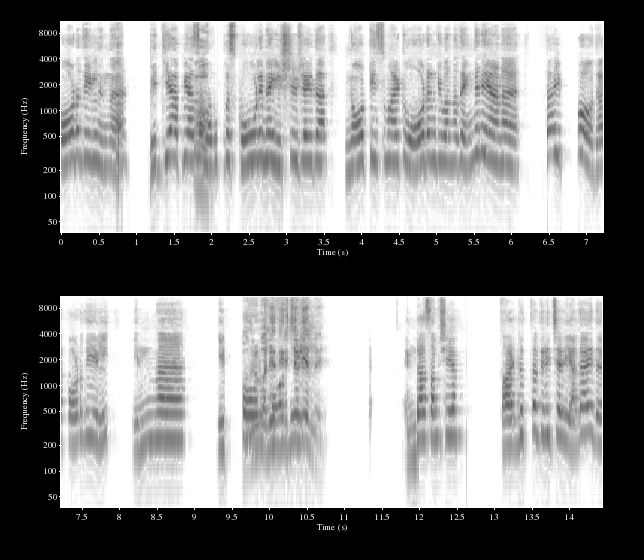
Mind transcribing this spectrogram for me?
കോടതിയിൽ നിന്ന് വിദ്യാഭ്യാസ വകുപ്പ് സ്കൂളിനെ ഇഷ്യൂ ചെയ്ത നോട്ടീസുമായിട്ട് ഓടേണ്ടി വന്നത് എങ്ങനെയാണ്? ഇപ്പോ ദാ കോടതിയിൽ ഇന്ന് ഇപ്പോൾ എന്താ സംശയം? കടുത്ത തിരിച്ചടി. അതായത്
